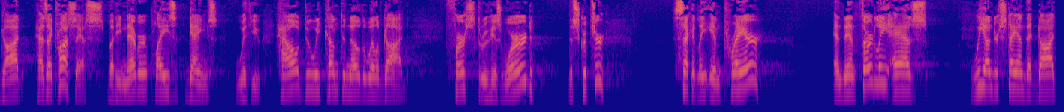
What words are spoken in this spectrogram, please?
God has a process, but He never plays games with you. How do we come to know the will of God? First, through His Word, the Scripture. Secondly, in prayer. And then thirdly, as we understand that God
